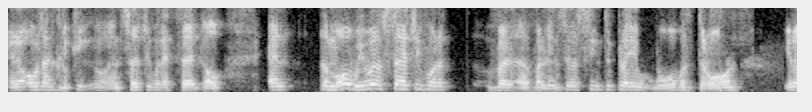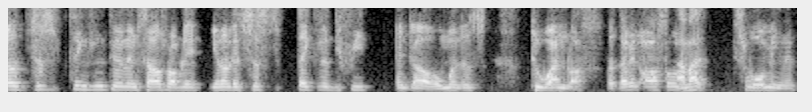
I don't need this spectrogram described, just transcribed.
you know, almost like looking and searching for that third goal. And the more we were searching for it, uh, Valencia seemed to play more withdrawn, you know, just thinking to themselves probably, you know, let's just take the defeat and go home with this two one loss. But I mean Arsenal I'm at, swarming them.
